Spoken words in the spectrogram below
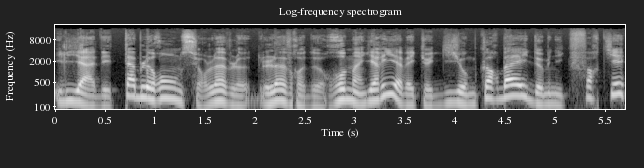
Il y a des tables rondes sur l'œuvre de Romain Gary avec Guillaume Corbeil, Dominique Fortier,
